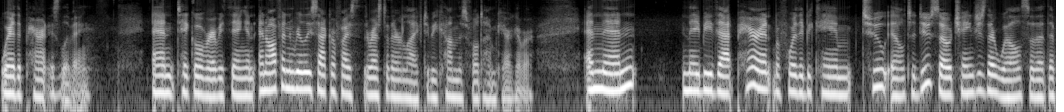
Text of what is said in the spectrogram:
where the parent is living and take over everything and, and often really sacrifice the rest of their life to become this full time caregiver. And then maybe that parent, before they became too ill to do so, changes their will so that the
